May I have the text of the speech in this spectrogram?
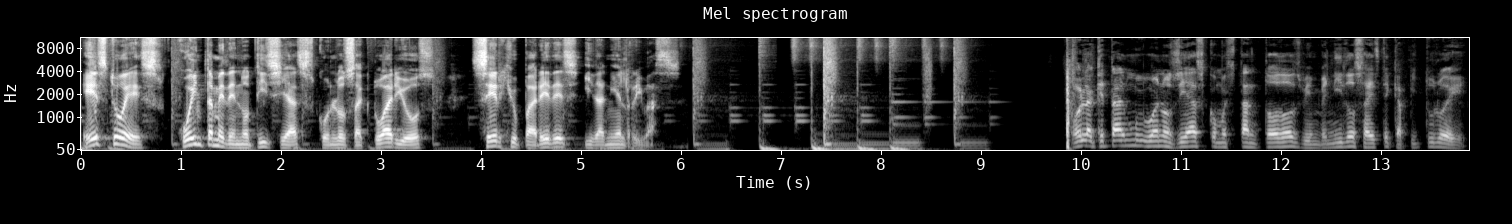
Esto es Cuéntame de Noticias con los actuarios Sergio Paredes y Daniel Rivas. Hola, ¿qué tal? Muy buenos días, ¿cómo están todos? Bienvenidos a este capítulo de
